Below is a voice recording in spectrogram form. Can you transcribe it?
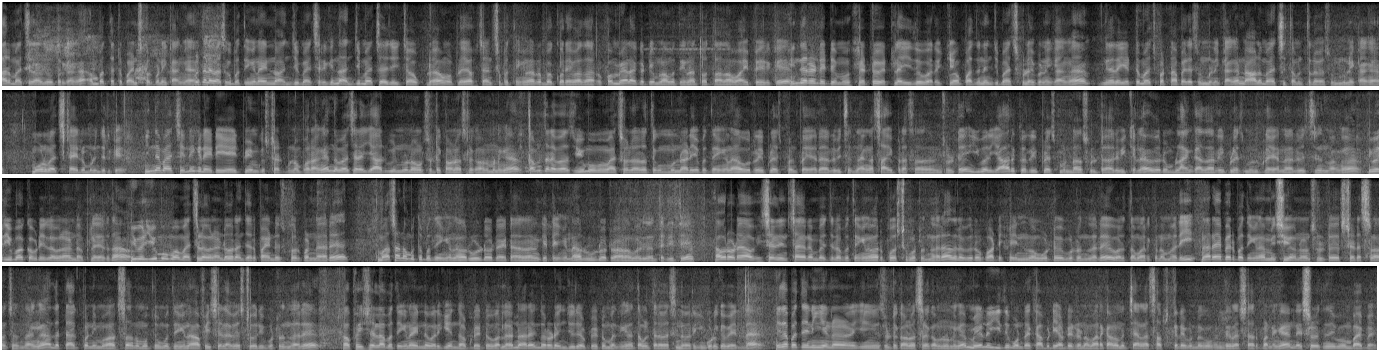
ஆறு மேட்ச் தான் தோத்துருக்காங்க. ஐம்பத்தெட்டு பாயிண்ட் ஸ்கோர் பண்ணியிருக்காங்க. தமிழ் தலைவாஸுக்கு பார்த்தீங்கன்னா இன்னும் அஞ்சு மேட்ச் இருக்குது இந்த அஞ்சு மேட்ச்சை ஜெயிச்சா கூட அவங்க பிளே ஆஃப் சான்ஸ் பார்த்தீங்கன்னா ரொம்ப குறைவாக தான் இருக்கும். மேலே கட்டி டீம்லாம் பார்த்தீங்கன்னா தோத்தா தான் வாய்ப்பே இருக்குது இந்த ரெண்டு டீமும் ஹெட் டு ஹெட்டில் இது வரைக்கும் பதினஞ்சு மேட்ச் ப்ளே பண்ணியிருக்காங்க. இதில் எட்டு மேட்ச் பட்னா பைரஸ் வின் பண்ணியிருக்காங்க. நாலு மேட்ச் தமிழ் தலைவர் வின் பண்ணியிருக்காங்க. மூணு மேட்ச் டைலில் முடிஞ்சிருக்கு. இந்த மேட்ச் இன்னைக்கு நைட்டு எயிட் பிஎம்க்கு ஸ்டார்ட் பண்ண போகிறாங்க இந்த மேட்ச்சில் யார் வின் பண்ணுவாங்கன்னு சொல்லிட்டு கவனத்தில் கவனம் பண்ணுங்க. தமிழ் தலைவர் யூமோ மேட்ச் விளையாடுறதுக்கு முன்னாடியே பார்த்தீங்கன்னா ஒரு ரீப்ளேஸ்மெண்ட் பிளேயரை அறிவிச்சிருந்தாங்க. சாய் பிரசாத்னு சொல்லிட்டு. இவர் யாருக்கு ரீப்ளேஸ்மெண்ட் தான் சொல்லிட்டு அறிவிக்கல. வெறும் பிளாங்காக தான் ரீப்ளேஸ்மெண்ட் பிளேயர்னு அறிவிச்சிருந்தாங்க. இவர் யுபா கபடியில் விளையாண்ட பிளேயர் தான். இவர் யூமோ மேட்ச்சில் விளையாண்டு ஒரு அஞ்சாறு பாயிண்ட் ஸ்கோர் பண்ணார். மசானா முத்து பார்த்தீங்கன்னா ரூல் அவுட் ஆகிட்டாரான்னு கேட்டிங்கன்னா ரூல் அவுட் ஆன மாதிரி தான் தெரியுது. அவரோட அஃபிஷியல் இன்ஸ்டாகிராம் பேஜில் பார்த்தீங்கன்னா ஒரு போஸ்ட் போட்டிருந்தார். அதில் வெறும் ஃபார்ட்டி ஃபைவ் தான் போட்டு போட்டிருந்தாரு. வருத்தமாக இருக்கிற மாதிரி. நிறைய பேர் பார்த்தீங்கன்னா மிஸ் யூனோன்னு சொல்லிட்டு ஸ்டேட்டஸ்லாம் வச்சுருந்தாங்க. அதை டேக் பண்ணி மசானா முத்தும் பார்த்தீங்கன்னா அஃபிஷியலாகவே ஸ்டோரி போட்டிருந்தாரு. அஃபிஷியலாக பார்த்தீங்கன்னா இன்ன வரைக்கும் எந்த அப்டேட்டும் வரல. நரேந்தரோட இன்ஜுரி அப்டேட்டும் பார்த்தீங்கன்னா தமிழ் தலைவர் இன்ன வரைக்கும் கொடுக்கவே இல்லை. இதை பற்றி நீங்கள் என்ன நினைக்கிறீங்கன்னு சொல்லிட்டு கவனத்தில் கவனம் பண்ணுங்கள் மேலும் இது போன்ற கபடி அப்டேட் மறக்காம நம்ம சேனலை சப்ஸ்கிரைப் பண்ணுங்க. ஃப்ரெண்டுகளை ஷேர் பண்ணுங்கள் next Thanks for listening. Bye bye.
